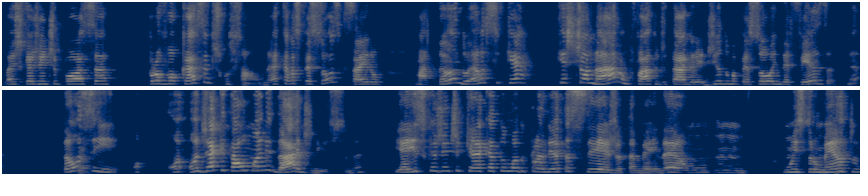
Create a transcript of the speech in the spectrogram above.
mas que a gente possa provocar essa discussão. Né? Aquelas pessoas que saíram matando, elas sequer questionaram o fato de estar agredindo uma pessoa indefesa. Né? Então, é. assim, onde é que está a humanidade nisso? Né? E é isso que a gente quer que a turma do planeta seja também, né? um, um, um instrumento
